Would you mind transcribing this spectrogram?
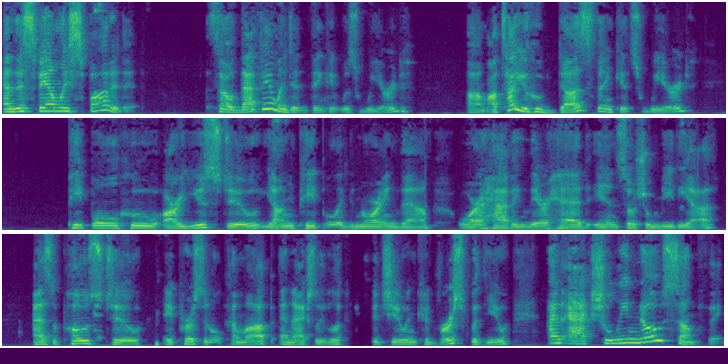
and this family spotted it. So that family didn't think it was weird. Um, I'll tell you who does think it's weird people who are used to young people ignoring them or having their head in social media, as opposed to a person will come up and actually look at you and converse with you and actually know something.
